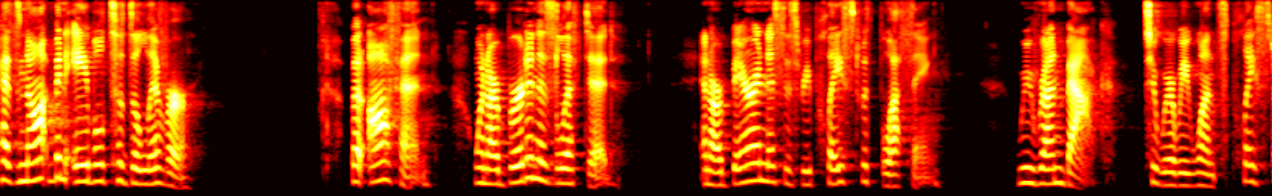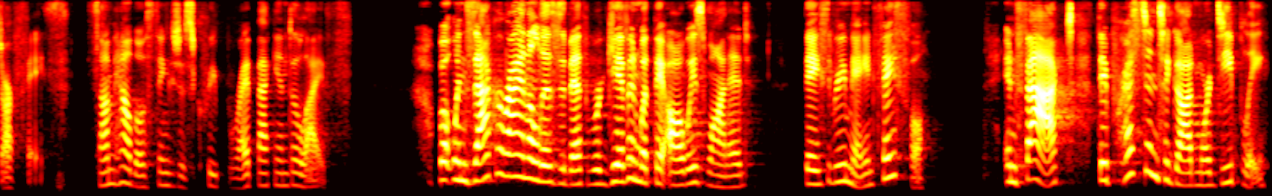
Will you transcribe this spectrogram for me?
has not been able to deliver. But often, when our burden is lifted and our barrenness is replaced with blessing, we run back to where we once placed our faith. Somehow those things just creep right back into life. But when Zechariah and Elizabeth were given what they always wanted, they remained faithful. In fact, they pressed into God more deeply.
